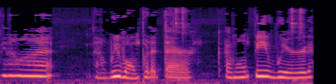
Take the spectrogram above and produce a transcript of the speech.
you know what? No, we won't put it there. I won't be weird.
